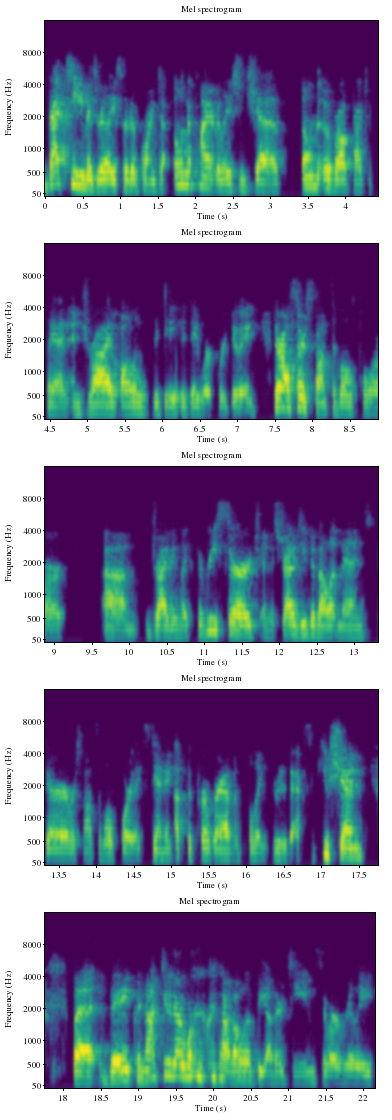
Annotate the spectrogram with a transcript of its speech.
that team is really sort of going to own the client relationship, own the overall project plan, and drive all of the day to day work we're doing. They're also responsible for um, driving like the research and the strategy development. They're responsible for like standing up the program and pulling through to the execution. But they could not do their work without all of the other teams who are really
